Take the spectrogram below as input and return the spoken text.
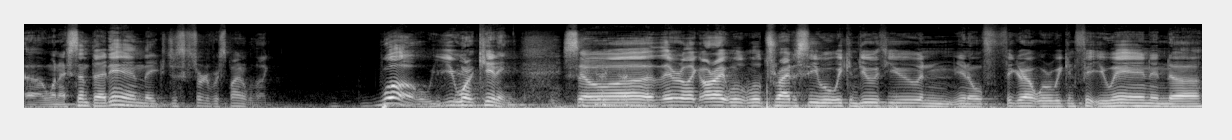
uh, when i sent that in they just sort of responded with like whoa you weren't kidding so uh, they were like all right we'll, we'll try to see what we can do with you and you know figure out where we can fit you in and uh,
